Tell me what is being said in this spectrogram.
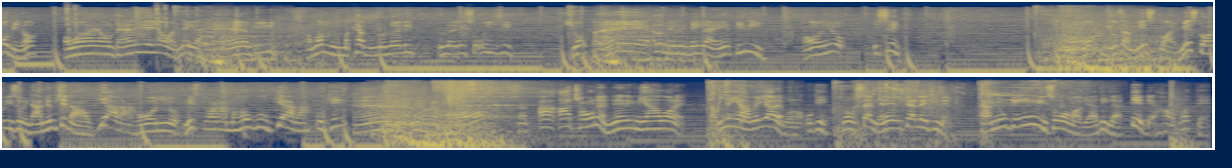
ဟုတ်ပြီနော်အဝါရောင်တန်းလေးရောက်ရင်နှိပ်လိုက်ဟမ်ပြီးပြီအမမခတ်ဘူးလွယ်လွယ်လေးလွယ်လွယ်လေး so easy ရော့အဲအဲ့လိုမျိုးလေးနှိပ်လိုက်ရင်ပြီးပြီခေါင်းညို easy ဟောမျိုးစား miss သွား miss သွားပြီဆိုရင်ဒါမျိုးဖြစ်တာကိုပြတာခေါင်းကြီးတို့ miss သွားတာမဟုတ်ဘူးပြတာ okay အဲဟော အာအာချောင်းနဲ့နည်းနည်းလေးများသွားတယ်နေရာပဲရတယ်ပေါ့နော် okay ကျွန်တော်ဆက်နည်းနည်းလေးထက်လိုက်ကြည့်မယ်ဒါမျိုး game လေးတွေစိုးရမှာဗျာသိလားတစ်တယ်ဟာ what the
